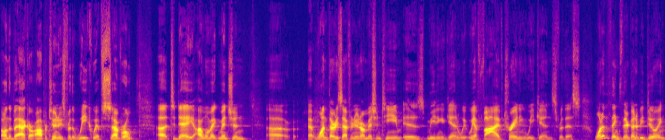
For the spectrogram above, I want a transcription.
on the back are opportunities for the week. We have several. Uh, today, I will make mention. Uh, at 1.30 this afternoon, our mission team is meeting again. We, we have five training weekends for this. One of the things they're going to be doing,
